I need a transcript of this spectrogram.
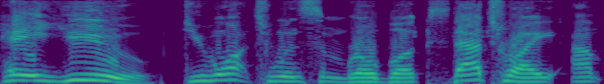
Hey you, do you want to win some Robux? That's right, I'm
